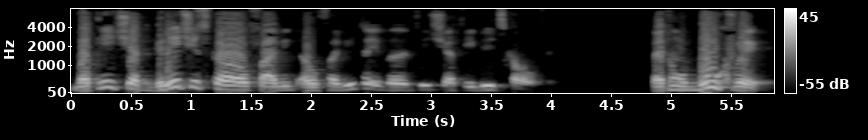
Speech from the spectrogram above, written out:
в отличие от греческого алфавита, и в отличие от ивритского алфавита. Поэтому буквы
